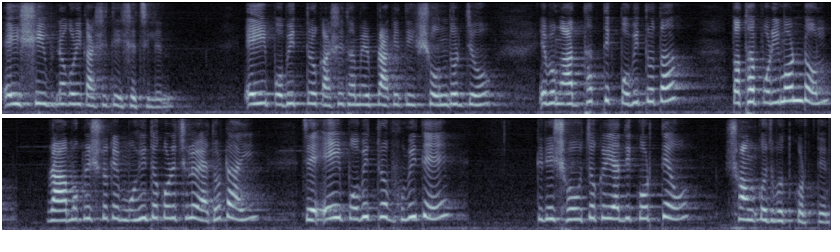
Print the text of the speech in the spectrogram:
এই শিবনগরী কাশীতে এসেছিলেন। এই পবিত্র কাশীধামের প্রাকৃতিক সৌন্দর্য এবং আধ্যাত্মিক পবিত্রতা তথা পরিমণ্ডল রামকৃষ্ণকে মোহিত করেছিল এতটাই যে এই পবিত্র ভূমিতে তিনি শৌচক্রিয়াদি করতেও সংকোচবোধ করতেন।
